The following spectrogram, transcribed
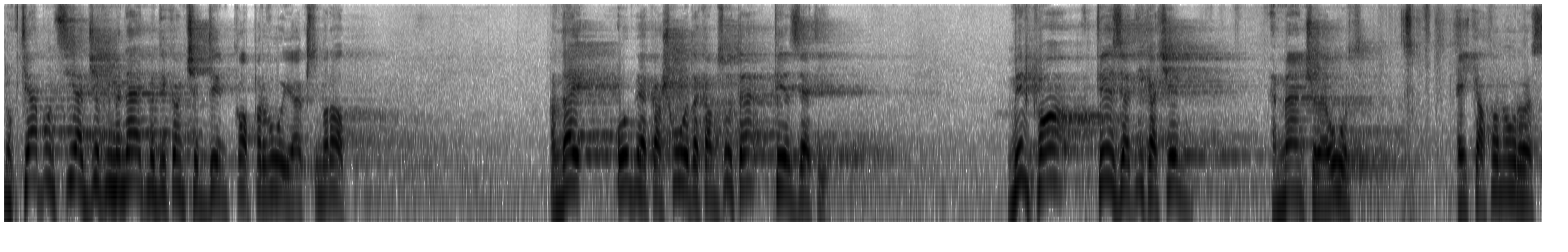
Nuk t'jepet mundësia gjithë me nejt me dikën që din, ka përvoja, e kështu me radhë. Andaj, Urveja ka shku dhe ka mësu te tezja e tij. Mirëpo, tezja e tij ka qenë e mençur, e urtë, e i ka thonë Urves,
